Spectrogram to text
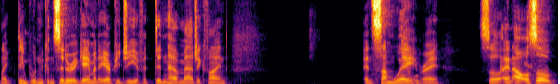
Like they wouldn't consider a game an ARPG if it didn't have Magic Find in some way, right? So, and I also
